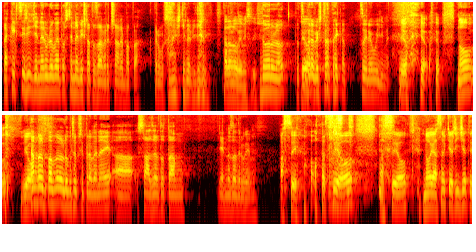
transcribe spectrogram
taky chci říct, že Nerudové prostě nevyšla ta závěrečná debata, kterou jsme ještě neviděli. Taranově myslíš? No, no, no, to, co Jo. bude ve čtvrtek a co jiného uvidíme. Jo, jo, jo. No, jo. Tam byl Pavel dobře připravený a sázel to tam jedno za druhým. Asi jo, asi jo, asi jo. No já jsem chtěl říct, že ty,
